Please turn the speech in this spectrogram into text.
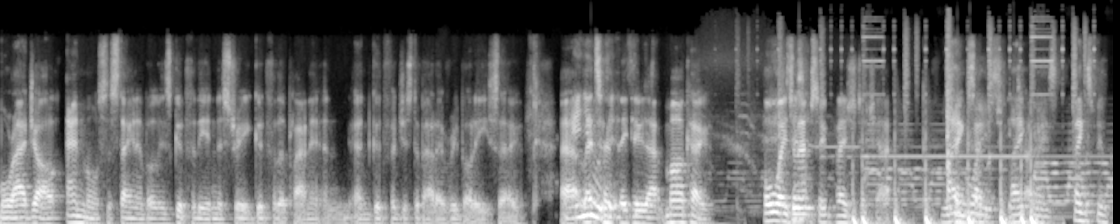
more agile and more sustainable is good for the industry, good for the planet, and and good for just about everybody. So uh, let's hope they do that. Marco, always an absolute pleasure to chat. Likewise, Thanks likewise. Thanks, Phil.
